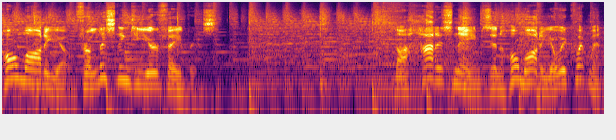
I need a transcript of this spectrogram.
Home audio for listening to your favorites. The hottest names in home audio equipment.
